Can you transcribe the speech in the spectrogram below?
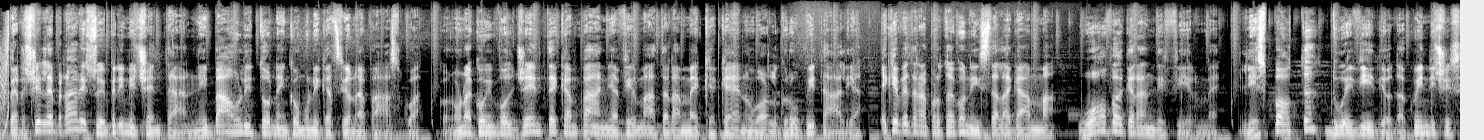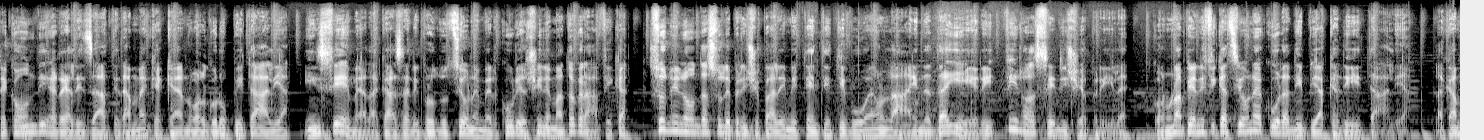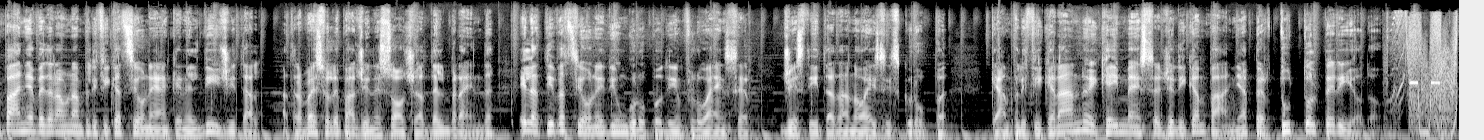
Per celebrare i suoi primi cent'anni, Bauli torna in comunicazione a Pasqua, con una coinvolgente campagna firmata da McCann World Group Italia e che vedrà protagonista la gamma Uova grandi firme. Gli spot, due video da 15 secondi realizzati da McCanwell Group Italia insieme alla casa di produzione Mercurio Cinematografica, sono in onda sulle principali emittenti TV e online da ieri fino al 16 aprile, con una pianificazione a cura di PHD Italia. La campagna vedrà un'amplificazione anche nel digital, attraverso le pagine social del brand e l'attivazione di un gruppo di influencer, gestita da Noesis Group, che amplificheranno i key message di campagna per tutto il periodo.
